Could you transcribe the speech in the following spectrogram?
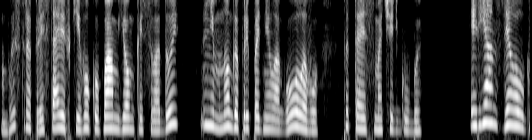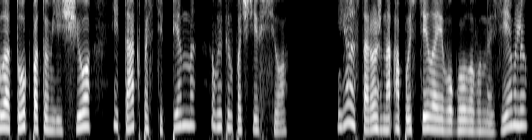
Быстро приставив к его губам емкость с водой, немного приподняла голову, пытаясь смочить губы. Ирьян сделал глоток, потом еще, и так постепенно выпил почти все. Я осторожно опустила его голову на землю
